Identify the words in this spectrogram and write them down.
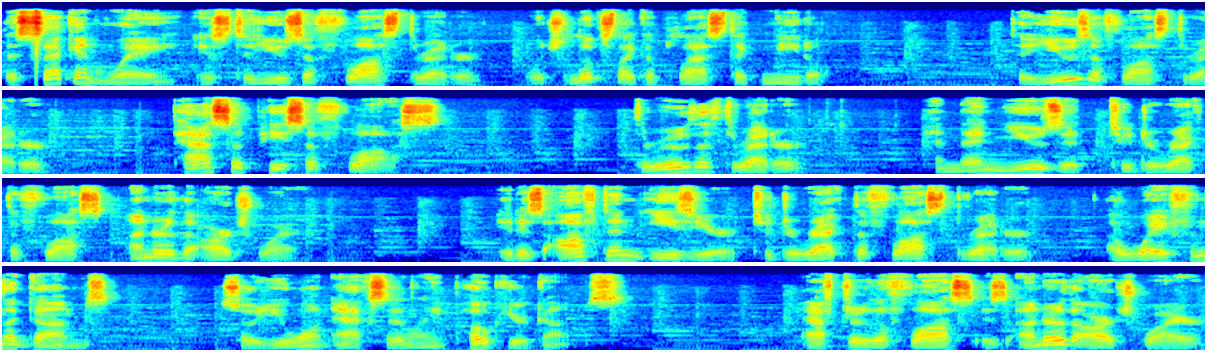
The second way is to use a floss threader which looks like a plastic needle. To use a floss threader, pass a piece of floss through the threader and then use it to direct the floss under the arch wire. It is often easier to direct the floss threader away from the gums so you won't accidentally poke your gums. After the floss is under the arch wire,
